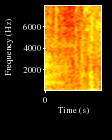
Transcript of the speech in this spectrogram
deathmatch.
